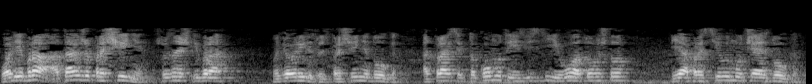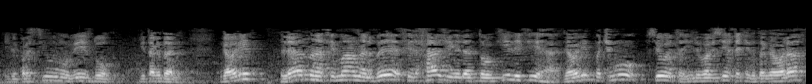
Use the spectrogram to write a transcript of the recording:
Валибра, а также прощение. Что значит ибра? Мы говорили, то есть прощение долга. Отправься к такому-то и извести его о том, что я простил ему часть долга, или простил ему весь долг, и так далее. Говорит, «Лянна фиман альбе фильхаджи или таукили фиха». Говорит, почему все это, или во всех этих договорах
